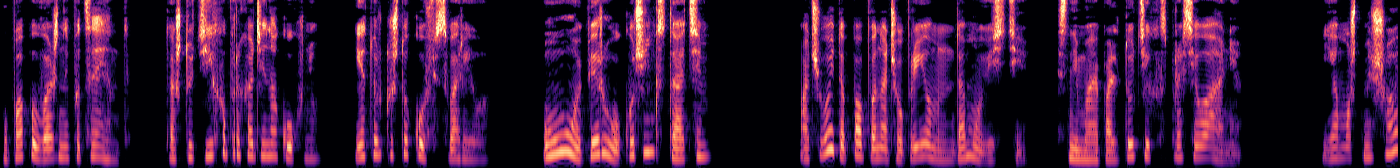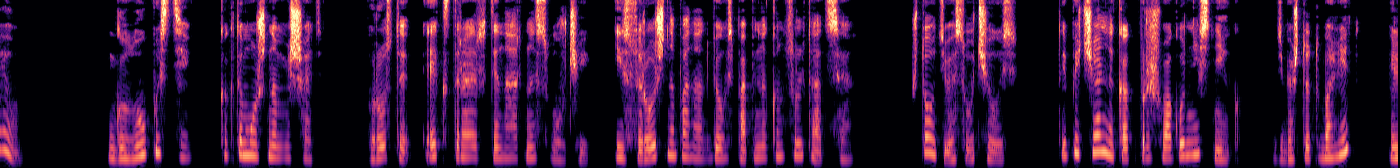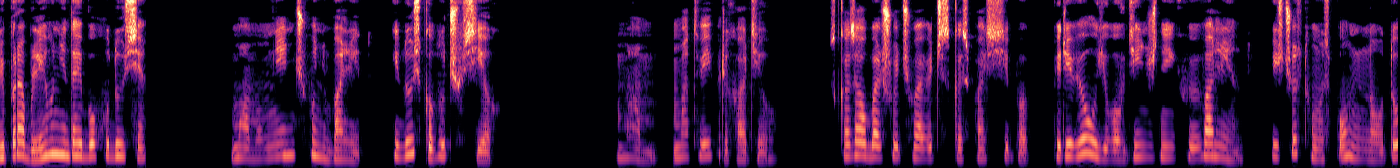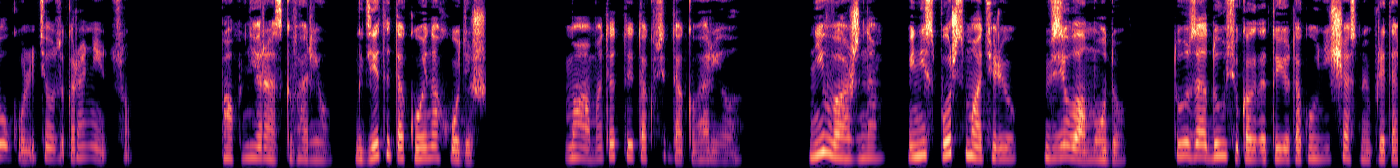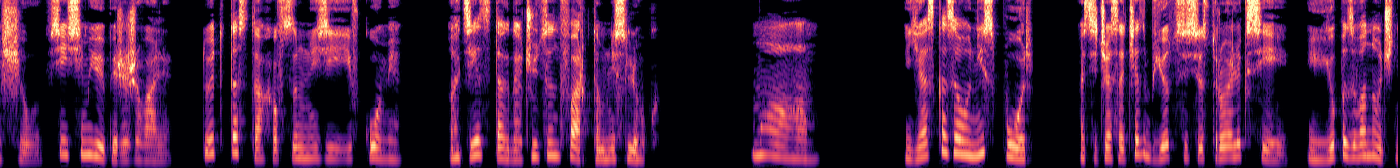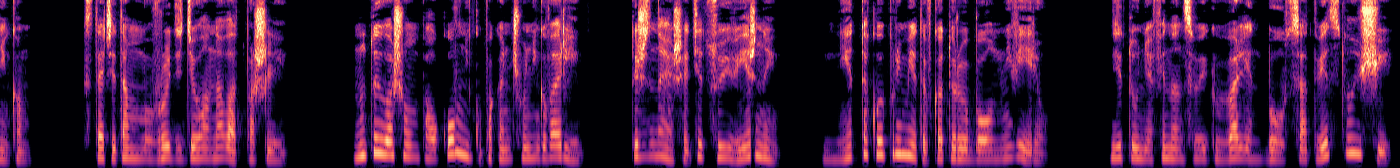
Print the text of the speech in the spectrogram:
У папы важный пациент, так что тихо проходи на кухню. Я только что кофе сварила. О, пирог, очень кстати. А чего это папа начал приемы на дому вести? Снимая пальто, тихо спросила Аня. Я, может, мешаю? Глупости. Как ты можешь нам мешать? Просто экстраординарный случай. И срочно понадобилась папина консультация. Что у тебя случилось? Ты печально, как прошлогодний снег. У тебя что-то болит? Или проблемы, не дай бог, у Дуси? Мама, у меня ничего не болит. И Дуська лучше всех. Мам, Матвей приходил. Сказал большое человеческое спасибо. Перевел его в денежный эквивалент. И с чувством исполненного долга улетел за границу. Пап не раз говорил, где ты такое находишь? Мам, это ты так всегда говорила. Неважно. И не спорь с матерью. Взяла моду. То за Дусю, когда ты ее такую несчастную притащила, всей семьей переживали. То это Тастахов с амнезией и в коме. Отец тогда чуть с инфарктом не слег. Мам. Я сказала, не спорь. А сейчас отец бьется с сестрой Алексея и ее позвоночником. Кстати, там вроде дела на лад пошли. Ну ты вашему полковнику пока ничего не говори. Ты же знаешь, отец суеверный. Нет такой приметы, в которую бы он не верил. Детуня финансовый эквивалент был соответствующий?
